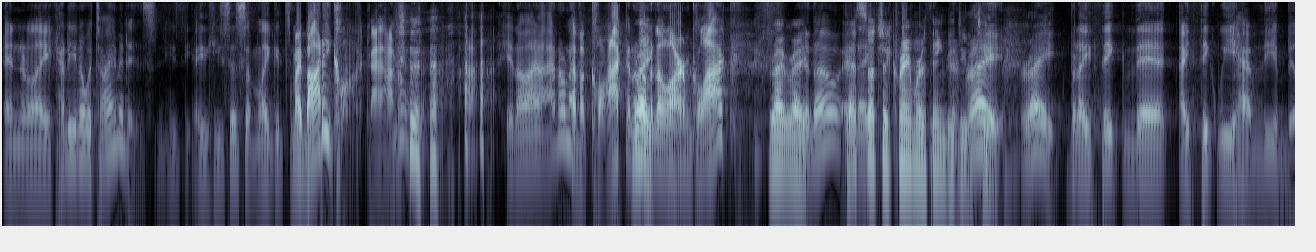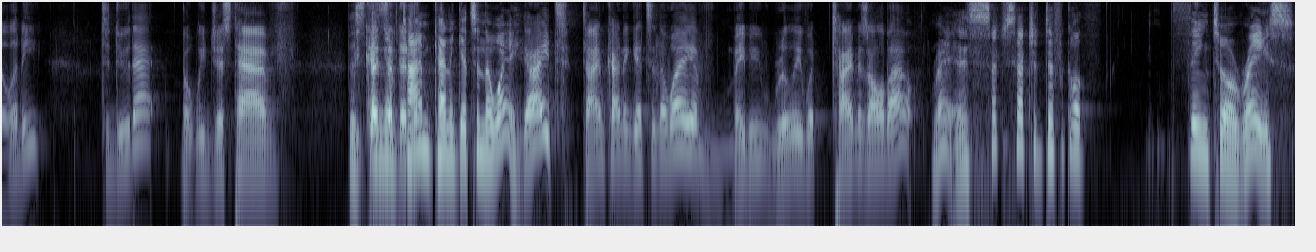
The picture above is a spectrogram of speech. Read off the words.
and they're like, "How do you know what time it is?" He, he says something like, "It's my body clock." I don't, you know, I, I don't have a clock. I don't have an alarm clock. right, right. You know, And that's I- such a Kramer thing to do right, too. right. But I think that I think we have the ability to do that, but we just have This thing of of the- time kind of gets in the way. right. Time kind of gets in the way of maybe really what time is all about. Right. And it's such such a difficult thing to erase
